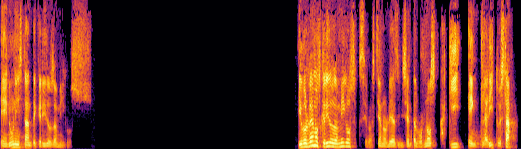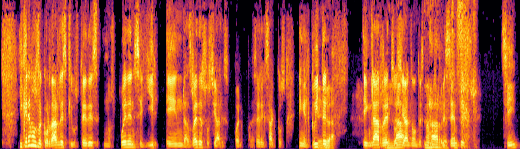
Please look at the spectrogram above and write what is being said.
en un instante, queridos amigos. Y volvemos, queridos amigos, Sebastián Oleas y Vicente Albornoz, aquí en Clarito está. Y queremos recordarles que ustedes nos pueden seguir en las redes sociales, bueno, para ser exactos, en el Twitter, en la, red social donde estamos presentes. Sí.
